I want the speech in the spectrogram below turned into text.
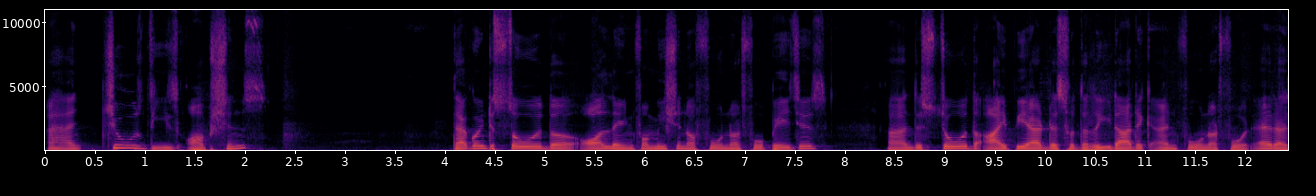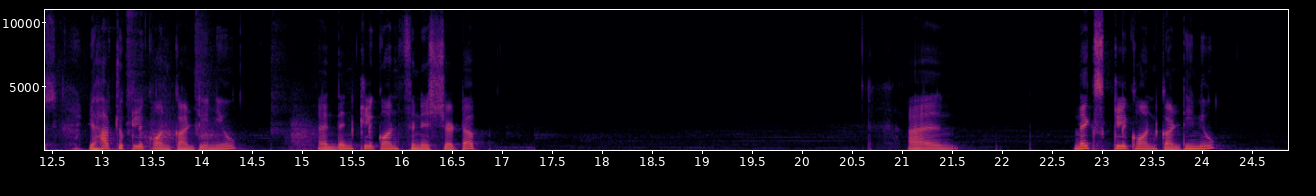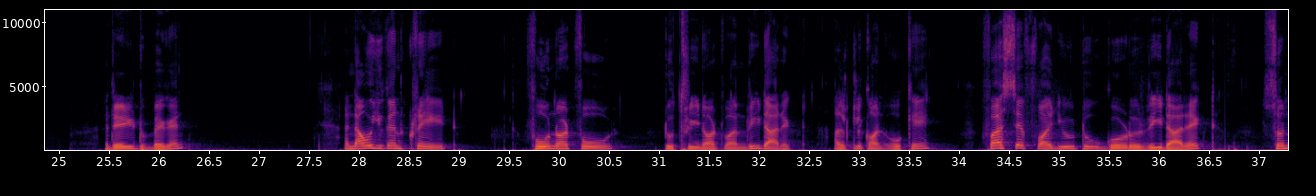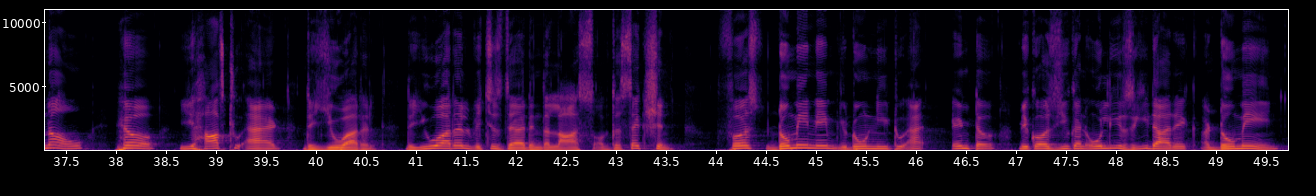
and choose these options. They're going to show the all the information of 404 pages and they store the IP address for the redirect and 404 errors. You have to click on continue and then click on finish setup. And next click on continue. Ready to begin. And now you can create 404 to 301 redirect. I'll click on OK first step for you to go to redirect. So now here you have to add the URL, the URL which is there in the last of the section. First domain name you don't need to enter because you can only redirect a domain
